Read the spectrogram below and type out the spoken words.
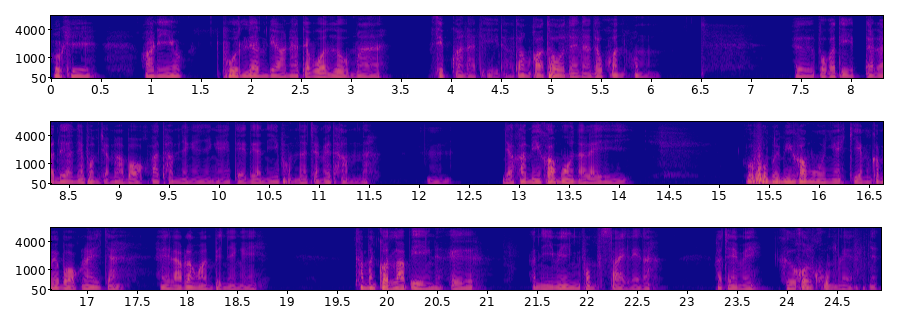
โอเควันนี้พูดเรื่องเดียวนะ แต่วนลูปมา10กว่านาทีเดี๋ยวต้องขอโทษด้วยนะทุกคนผมเออปกติแต่ละเดือนเนี่ยผมจะมาบอกว่าทำยังไงๆแต่เดือนนี้ผมน่าจะไม่ทำนะอืมเดี๋ยวถ้ามีข้อมูลอะไรโอ้ผมไม่มีข้อมูลไงเกมก็ไม่บอกด้วยจะให้รับรางวัลเป็นยังไงถ้ามันกดรับเองเนี่ยเออ อันนี้แม่งผมใส่เลยนะเข้าใจไหมคือโคตรคุ้มเลยเนี่ย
